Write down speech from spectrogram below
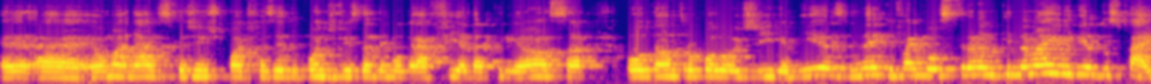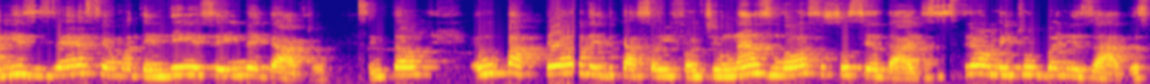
é, é, é uma análise que a gente pode fazer do ponto de vista da demografia da criança ou da antropologia mesmo, né, que vai mostrando que na maioria dos países essa é uma tendência inegável. Então, o papel da educação infantil nas nossas sociedades extremamente urbanizadas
